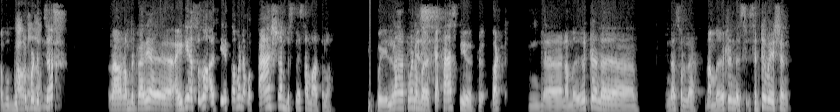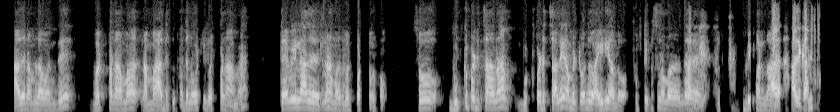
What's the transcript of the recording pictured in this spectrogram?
அப்ப புக். படிச்சா நம்மளுக்கு நிறைய ஐடியாஸ் வரும். அதுக்கு ஏத்த மாதிரி நம்ம பேஷனா பிசினஸா மாத்தலாம். இப்போ எல்லாருக்குமே நம்ம கெப்பாசிட்டி இருக்கு. பட் இந்த நம்ம இருக்கிற என்ன சொல்ல? நம்ம இருக்கிற இந்த சுச்சுவேஷன் அது நம்மள வந்து ஒர்க் பண்ணாம நம்ம அது அதை நோக்கி ஒர்க் பண்ணாம தேவையில்லாத இடத்துல நம்ம ஒர்க் பண்ணிட்டு இருக்கோம். ஸோ புக் படிச்சாதான் புக் படிச்சாலே நம்மளுக்கு வந்து ஐடியா வந்துடும் ஃபிஃப்டி பர்சன்ட் நம்ம வந்து இப்படி பண்ணலாம். அதுக்கு அடுத்த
